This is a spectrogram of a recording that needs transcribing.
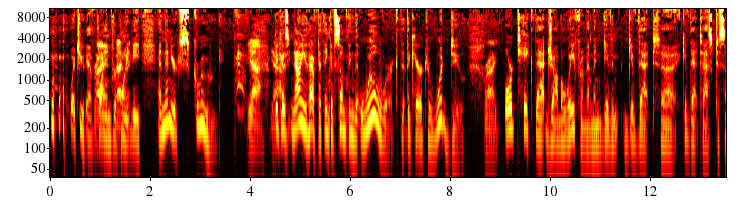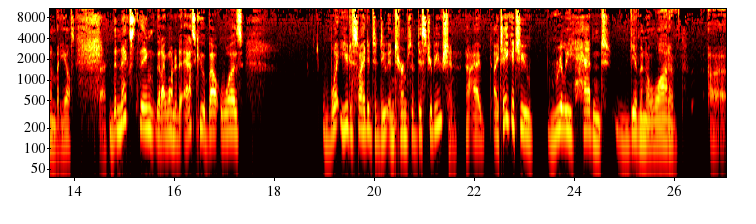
what you have Right, planned for point. B, and then you're screwed. Yeah, yeah. Because now you have to think of something that will work that the character would do, right, or take that job away from him and give him give that uh, give that task to somebody else. Exactly. The next thing that I wanted to ask you about was what you decided to do in terms of distribution. Now, I I take it you really hadn't given a lot of uh,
